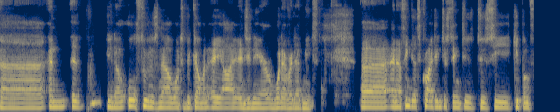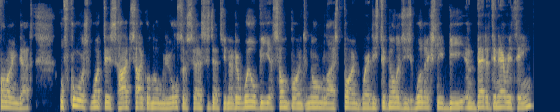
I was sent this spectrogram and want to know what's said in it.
Uh, and uh, you know all students now want to become an AI engineer, whatever that means. Uh, and I think that's quite interesting to to see keep on following that. Of course, what this hype cycle normally also says is that you know there will be at some point a normalized point where these technologies will actually be embedded in everything.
